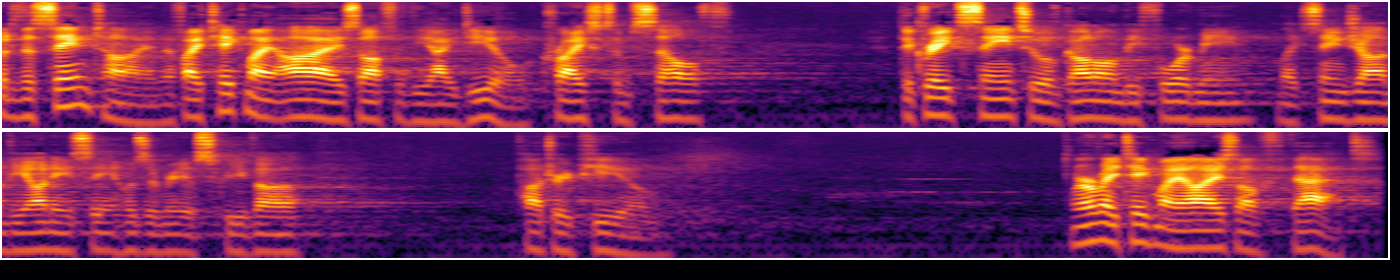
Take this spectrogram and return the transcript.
But at the same time, if I take my eyes off of the ideal, Christ Himself, the great saints who have gone on before me, like St. John Vianney, St. Josemaria Escriva, Padre Pio, whenever I take my eyes off that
